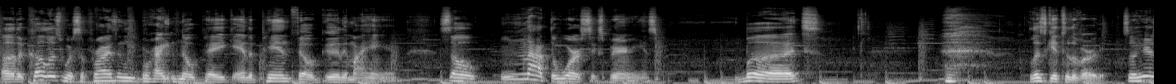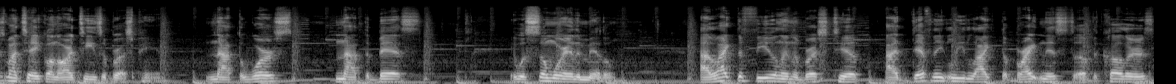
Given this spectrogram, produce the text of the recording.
Uh, the colors were surprisingly bright and opaque and the pen felt good in my hand. So, not the worst experience. But, let's get to the verdict. So here's my take on the Arteza brush pen. Not the worst, not the best, it was somewhere in the middle. I like the feel and the brush tip. I definitely like the brightness of the colors,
